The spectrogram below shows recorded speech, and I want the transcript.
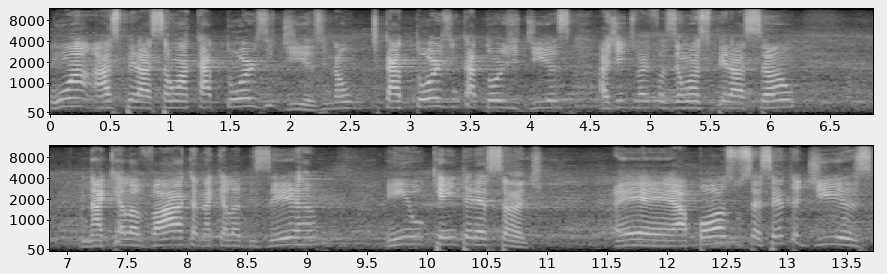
uma aspiração a 14 dias. Então, de 14 em 14 dias, a gente vai fazer uma aspiração naquela vaca, naquela bezerra. E o que é interessante, é, após os 60 dias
